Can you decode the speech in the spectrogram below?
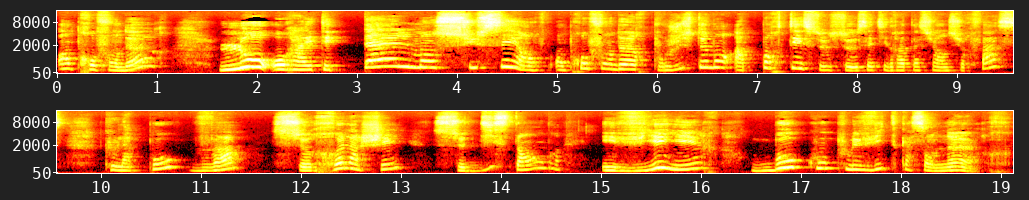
en profondeur. L'eau aura été tellement sucée en, profondeur pour justement apporter cette hydratation en surface que la peau va se relâcher, se distendre et vieillir beaucoup plus vite qu'à son heure.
